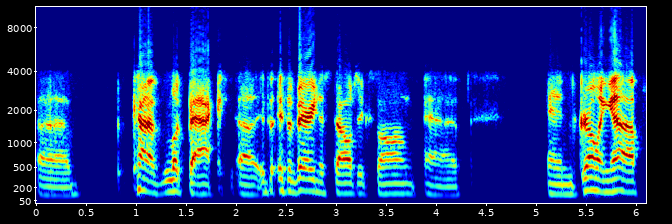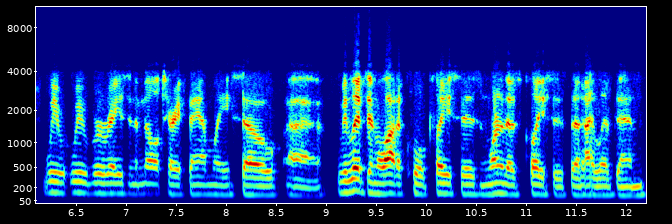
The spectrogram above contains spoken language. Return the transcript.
uh, kind of look back. Uh, it's, it's, a very nostalgic song. Uh, and growing up, we, we were raised in a military family, so uh, we lived in a lot of cool places. And one of those places that I lived in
